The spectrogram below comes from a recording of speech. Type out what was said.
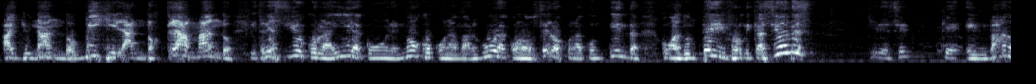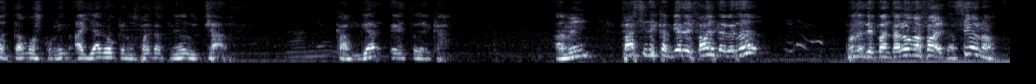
ayunando, vigilando, clamando, y todavía sigo con la ira, con el enojo, con la amargura, con los celos, con la contienda, con adulterio y fornicaciones, quiere decir que en vano estamos corriendo. Hay algo que nos falta primero luchar. Amén. Cambiar esto de acá. Amén. Fácil es cambiar de falda, ¿verdad? Bueno, de pantalón a falda, ¿sí o no?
